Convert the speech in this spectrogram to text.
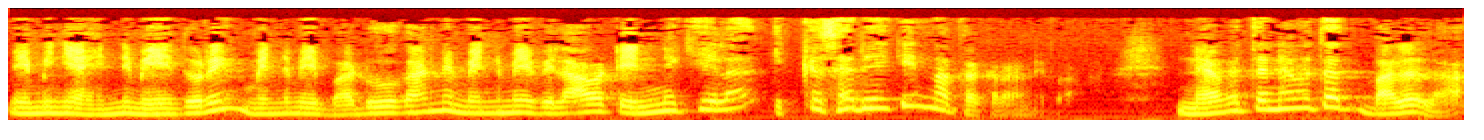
මේ මිනිහා ඉන්නේ මේ දොරෙන් මෙන්න මේ බඩුව ගන්න මෙන්න මේ වෙලාවට එන්නේ කියලා එක සැරේකින් නැතර කරන්න එපා. නැවත නැවතත් බලලා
